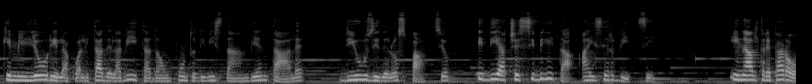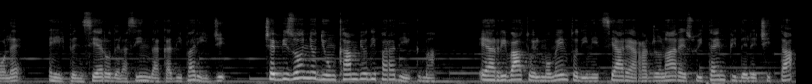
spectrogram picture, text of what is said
che migliori la qualità della vita da un punto di vista ambientale, di usi dello spazio e di accessibilità ai servizi. In altre parole, è il pensiero della sindaca di Parigi, c'è bisogno di un cambio di paradigma. È arrivato il momento di iniziare a ragionare sui tempi delle città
